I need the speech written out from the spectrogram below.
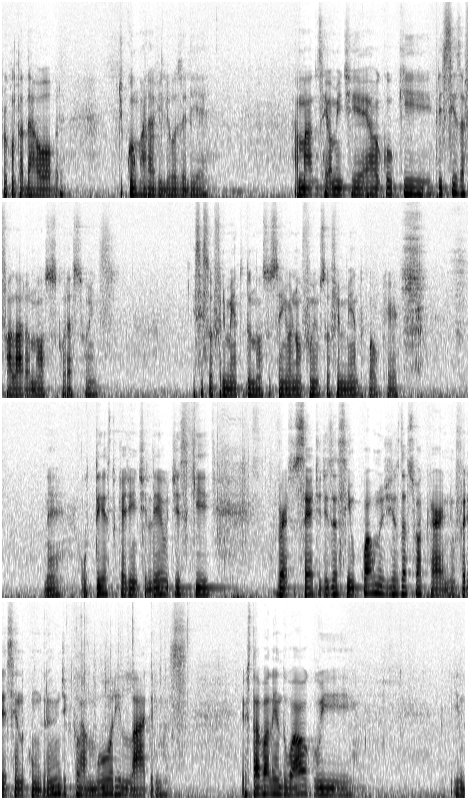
por conta da obra, de quão maravilhoso Ele é. Amados, realmente é algo que precisa falar aos nossos corações. Esse sofrimento do nosso Senhor não foi um sofrimento qualquer. Né? O texto que a gente leu diz que, verso 7 diz assim: O qual nos dias da sua carne, oferecendo com grande clamor e lágrimas, eu estava lendo algo e, e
